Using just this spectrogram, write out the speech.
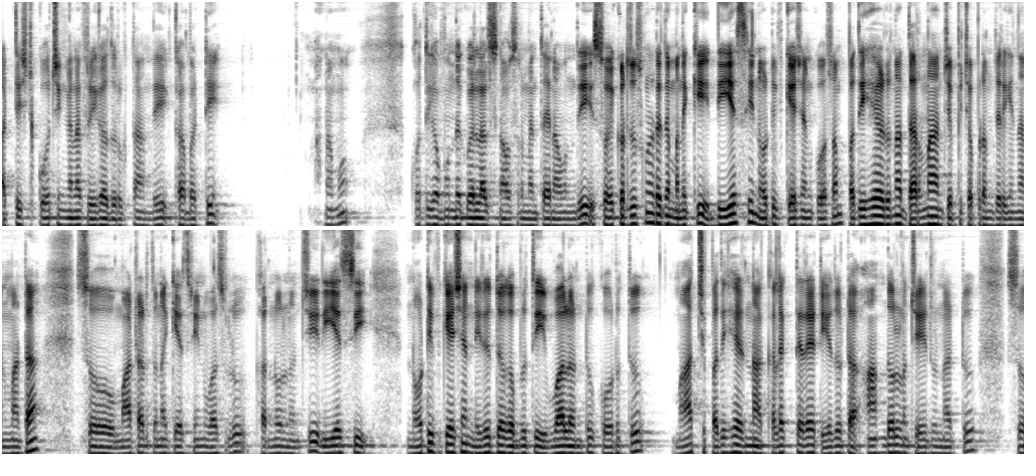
అట్లీస్ట్ కోచింగ్ అయినా ఫ్రీగా దొరుకుతుంది. కాబట్టి మనము కొద్దిగా ముందుకు వెళ్ళాల్సిన అవసరం ఎంతైనా ఉంది. సో ఇక్కడ చూసుకున్నట్టయితే మనకి డిఎస్సి నోటిఫికేషన్ కోసం పదిహేడున ధర్నా అని చెప్పి చెప్పడం జరిగిందనమాట సో మాట్లాడుతున్న కె శ్రీనివాసులు కర్నూలు నుంచి డిఎస్సి నోటిఫికేషన్ నిరుద్యోగ భృతి ఇవ్వాలంటూ కోరుతూ మార్చి పదిహేడున కలెక్టరేట్ ఎదుట ఆందోళన చేయనున్నట్టు సో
